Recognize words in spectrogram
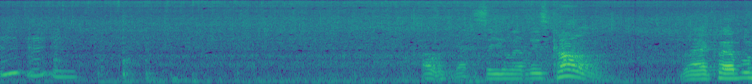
Mm-mm-mm. Oh, we got to season up these cones. Black pepper.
